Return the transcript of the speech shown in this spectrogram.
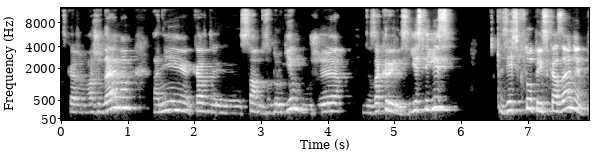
скажем, ожидаемым, они каждый сам за другим уже закрылись. Если есть здесь кто-то из Казани,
